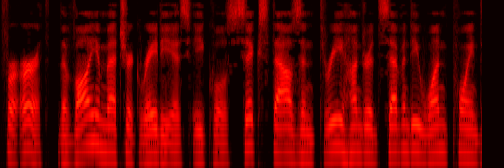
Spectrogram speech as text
For Earth, the volumetric radius equals six thousand three hundred seventy one point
